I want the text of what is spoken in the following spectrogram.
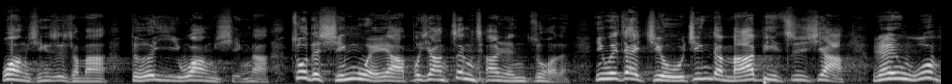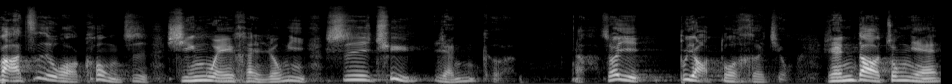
忘形是什么？得意忘形了，做的行为啊，不像正常人做的。因为在酒精的麻痹之下，人无法自我控制，行为很容易失去人格，啊，所以不要多喝酒。人到中年，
